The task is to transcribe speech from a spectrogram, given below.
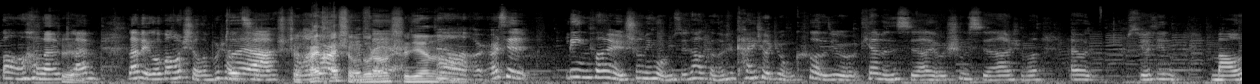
棒啊！来来来美国帮我省了不少钱，对啊，还还省多长时间呢？对啊，而而且另一方面也说明我们学校可能是开设这种课的，就有天文学啊，有数学啊，什么还有。学习毛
